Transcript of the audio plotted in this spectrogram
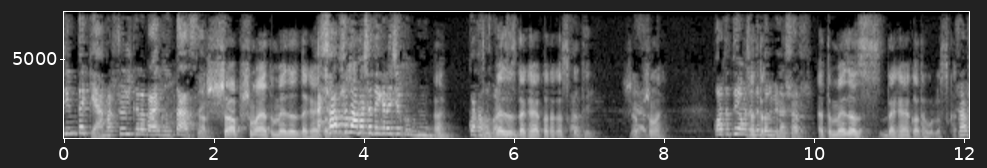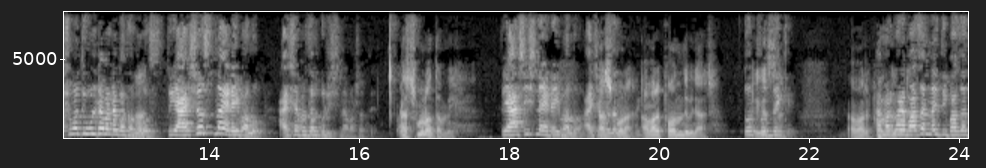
চিন্তা কি? আমার শরীর খারাপ আরেকজন তো আছে। সব সময় এত মেজাজ দেখায় সব সময় আমার সাথে এখানে এসে হ্যাঁ? কথা বলবা। মেজাজ দেখায় কথা কাজ করতে। সব সময়? কথা তুই আমার সাথে বলবি না সর। এত মেজাজ দেখায় কথা বলস সব সময় তুই উল্টা পাল্টা কথা হ্যাঁ? বলস। তুই আইসস না এটাই ভালো। আয়সা ভেজাল করিস না আমার সাথে। আসব না তো আমি। তুই আসিস না এটাই ভালো। আয়সা ভেজাল আসব না। আমার ফোন দিবি না আর। তোর ফোন দেখে। আমার ফোন আমার ঘরে বাজার নাই তুই বাজার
